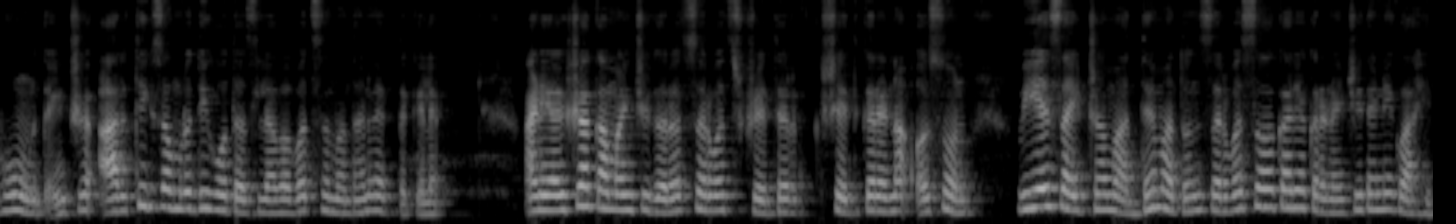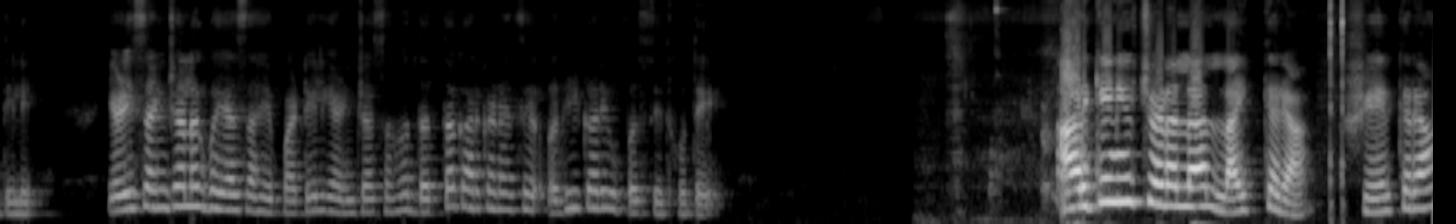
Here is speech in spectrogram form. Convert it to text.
होऊन त्यांची आर्थिक समृद्धी होत असल्याबाबत समाधान व्यक्त केलं आणि अशा कामांची गरज सर्वच शेत शेतकऱ्यांना असून व्ही एस आयच्या माध्यमातून सर्व सहकार्य करण्याची त्यांनी ग्वाही दिली. यावेळी संचालक भैयासाहेब पाटील यांच्यासह दत्त कारखान्याचे अधिकारी उपस्थित होते. आर के न्यूज चॅनलला लाईक करा शेअर करा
